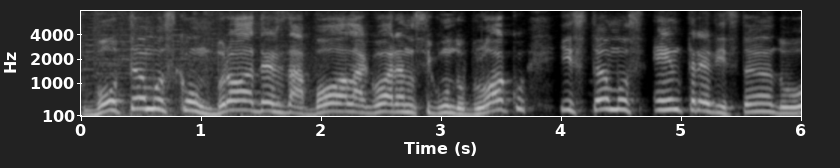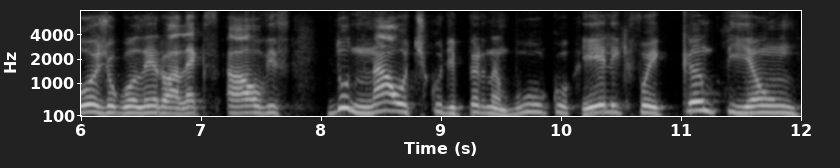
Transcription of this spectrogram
Voltamos com Brothers da Bola agora no segundo bloco. Estamos entrevistando hoje o goleiro Alex Alves do Náutico de Pernambuco, ele que foi campeão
